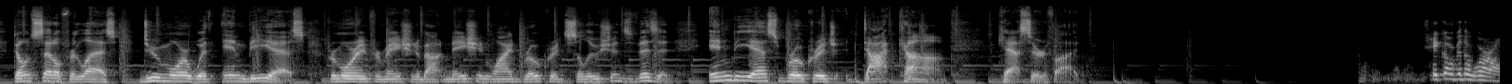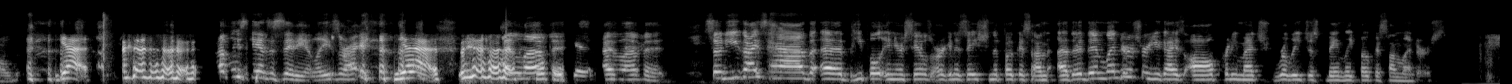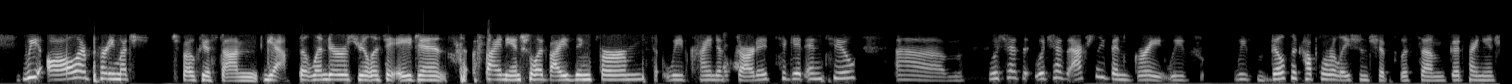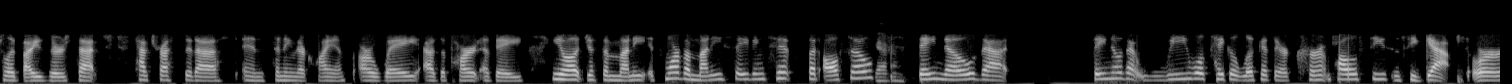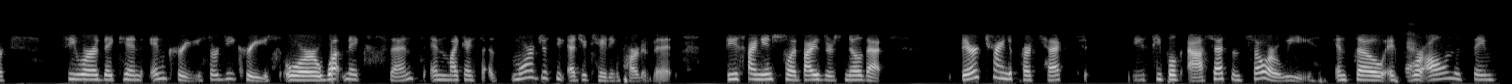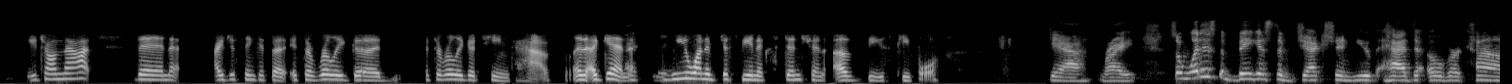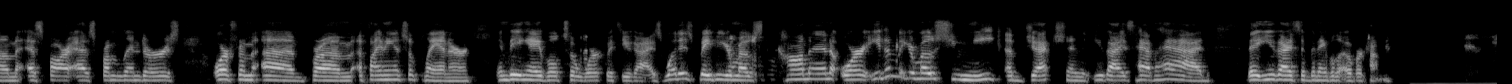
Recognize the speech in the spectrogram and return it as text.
Don't settle for less, do more with NBS. For more information about nationwide brokerage solutions, visit nbsbrokerage.com. CAS certified. Take over the world. Yes. at least Kansas City, at least, right? Yes. I love it. I love it. So, do you guys have uh, people in your sales organization that focus on other than lenders, or you guys all pretty much really just mainly focus on lenders? We all are pretty much focused on, yeah, the lenders, real estate agents, financial advising firms. We've kind of started to get into, um, which has which has actually been great. We've we've built a couple of relationships with some good financial advisors that have trusted us in sending their clients our way as a part of a you know just a money it's more of a money saving tip but also yeah. they know that they know that we will take a look at their current policies and see gaps or see where they can increase or decrease or what makes sense. And like i said more of just the educating part of it. These financial advisors know that they're trying to protect these people's assets and so are we. And so if yeah. we're all on the same page on that then i just think it's a it's a really good it's a really good team to have. And again we want to just be an extension of these people yeah, right. So, what is the biggest objection you've had to overcome as far as from lenders or from um, from a financial planner in being able to work with you guys? What is maybe your most common or even your most unique objection that you guys have had that you guys have been able to overcome?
